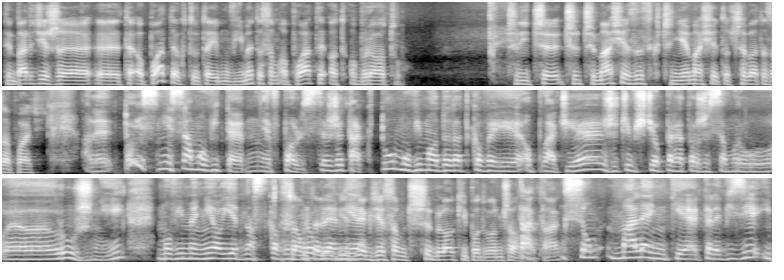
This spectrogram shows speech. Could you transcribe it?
Tym bardziej, że e, te opłaty, o których tutaj mówimy, to są opłaty od obrotu. Czyli czy, czy, czy ma się zysk, czy nie ma się, to trzeba to zapłacić. Ale to jest niesamowite w Polsce, że tak, tu mówimy o dodatkowej opłacie. Rzeczywiście operatorzy są e, różni. Mówimy nie o jednostkowym Są problemie. telewizje, gdzie są trzy bloki podłączone, Tak, tak? są maleńkie telewizje i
